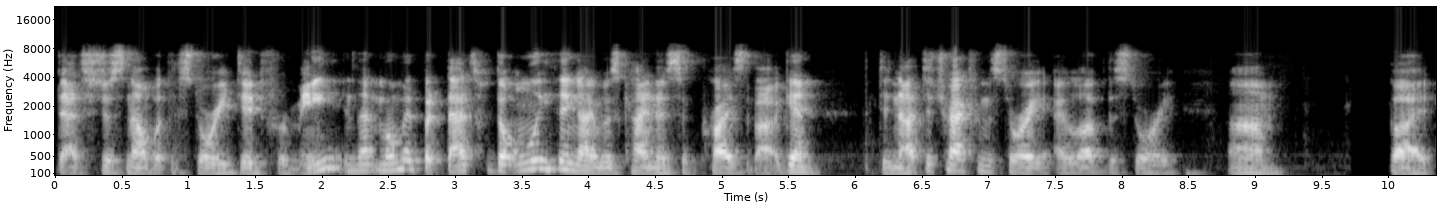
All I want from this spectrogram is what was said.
that's just not what the story did for me in that moment but that's the only thing i was kind of surprised about again did not detract from the story i love the story um but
